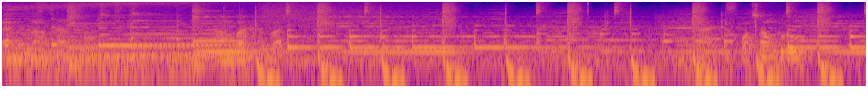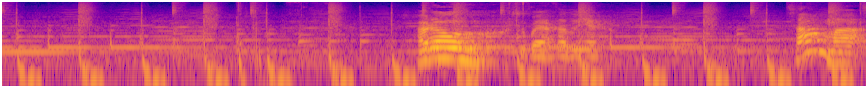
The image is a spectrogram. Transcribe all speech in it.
Kan hilang satu. Tambah coba nggak ada kosong bro aduh coba yang satunya. Sama.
